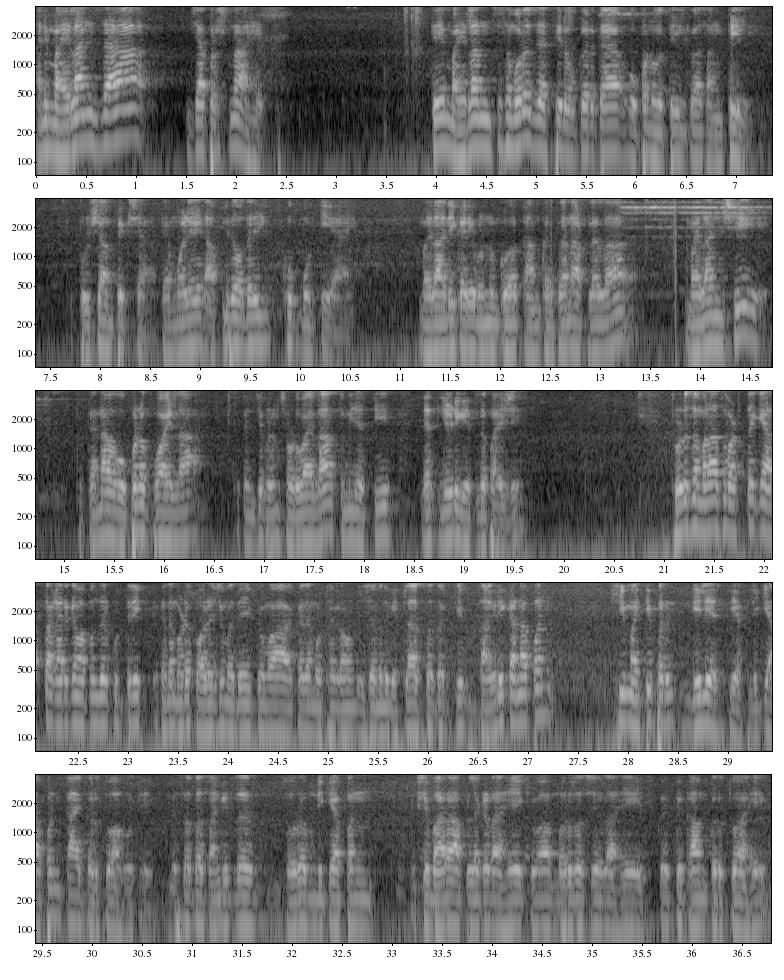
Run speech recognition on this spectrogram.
आणि महिलांचा ज्या प्रश्न आहेत ते महिलांच्या समोरच जास्ती लवकर त्या ओपन होतील किंवा सांगतील पुरुषांपेक्षा. त्यामुळे आपली जबाबदारी खूप मोठी आहे. महिला अधिकारी म्हणून काम करताना आपल्याला महिलांशी त्यांना ओपन अप व्हायला त्यांचे प्रश्न सोडवायला तुम्ही जास्ती यात लीड घेतलं पाहिजे. थोडंसं मला असं वाटतं की आजचा कार्यक्रम आपण जर कुठेतरी एखाद्या मोठ्या कॉलेजमध्ये किंवा एखाद्या मोठ्या ग्राउंड याच्यामध्ये घेतला असता तर की नागरिकांना पण ही माहितीपर्यंत गेली असती आपली की आपण काय करतो आहोत हे. जसं आता सांगितलं सौरभने की आपण एकशे बारा आपल्याकडं आहे किंवा भरोसा सेल आहे इतकं इतकं काम करतो आहे.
